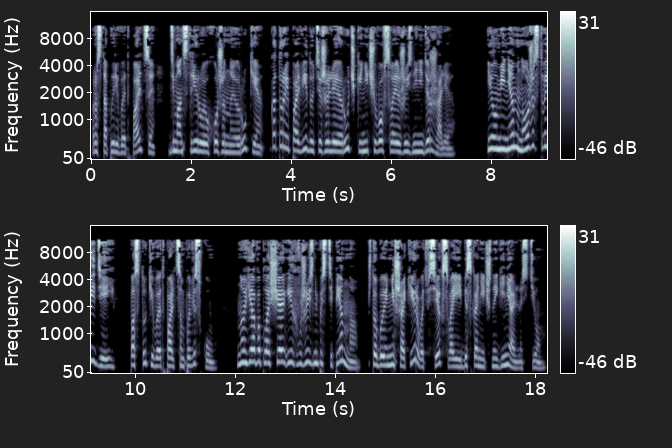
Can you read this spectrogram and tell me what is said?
Растопыривает пальцы, демонстрируя ухоженные руки, которые по виду тяжелее ручки ничего в своей жизни не держали. И у меня множество идей, постукивает пальцем по виску но я воплощаю их в жизнь постепенно, чтобы не шокировать всех своей бесконечной гениальностью.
